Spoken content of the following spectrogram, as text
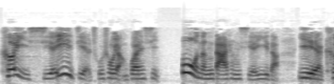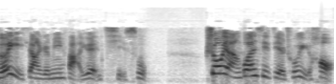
可以协议解除收养关系；不能达成协议的，也可以向人民法院起诉。收养关系解除以后，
